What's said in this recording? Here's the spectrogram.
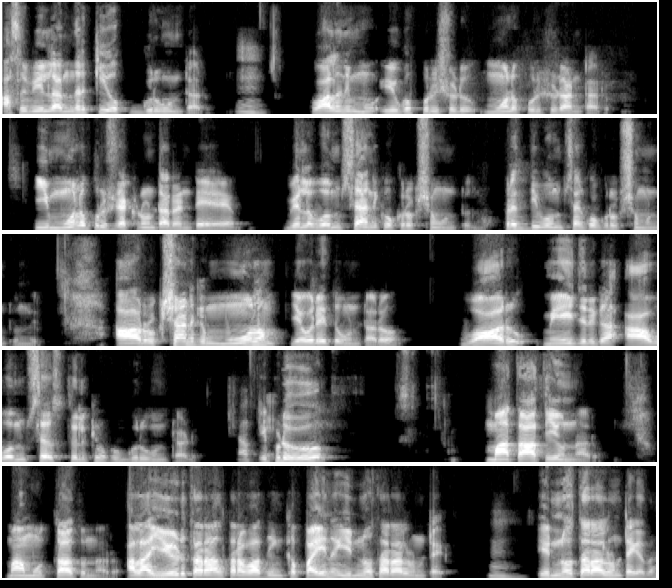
అసలు వీళ్ళందరికీ ఒక గురువు ఉంటారు. వాళ్ళని యుగ పురుషుడు మూల పురుషుడు అంటారు. ఈ మూల పురుషుడు ఎక్కడ ఉంటారంటే వీళ్ళ వంశానికి ఒక వృక్షం ఉంటుంది. ప్రతి వంశానికి ఒక వృక్షం ఉంటుంది. ఆ వృక్షానికి మూలం ఎవరైతే ఉంటారో వారు మేజర్గా ఆ వంశస్థులకి ఒక గురువు ఉంటాడు. ఇప్పుడు మా తాతయ్య ఉన్నారు మా ముత్తాత ఉన్నారు అలా ఏడు తరాల తర్వాత ఇంకా పైన ఎన్నో తరాలు ఉంటాయి. ఎన్నో తరాలు ఉంటాయి కదా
